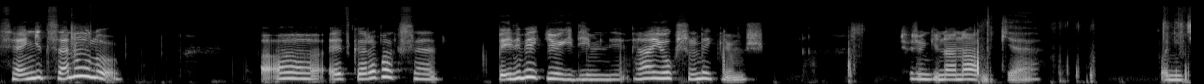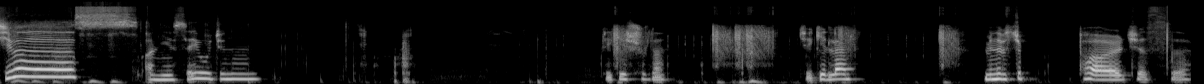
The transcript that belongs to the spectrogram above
Sen git sen oğlum. Aa Edgar'a bak sen. Beni bekliyor gideyim diye. Ha yok şunu bekliyormuş. Çocuğun günahını aldık ya. Konnichiwa. Annyeonghaseyo canım. Çekil şuradan. Çekil lan. Minibüsçü parçası.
